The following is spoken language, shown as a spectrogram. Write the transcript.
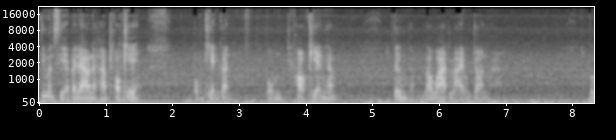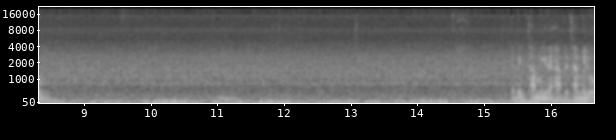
ที่มันเสียไปแล้วนะครับ โอเค ผมเขียนก่อน ผมครอบเขียนครับ ตึมครับ เราวาดลายวงจรมาปุ่มจะเป็นทำนี้นะครับเดี๋ยวท่านไม่รู้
